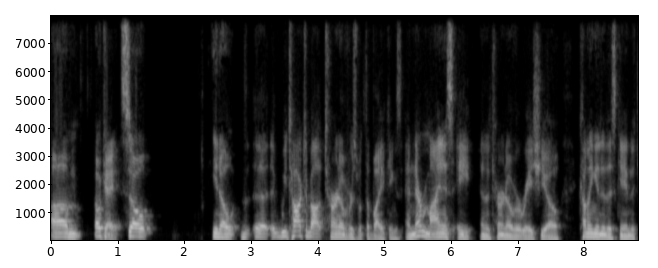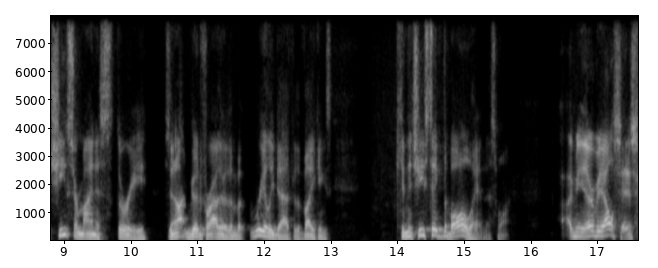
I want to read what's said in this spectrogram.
um, okay, so you know uh, we talked about turnovers with the Vikings, and they're minus eight in the turnover ratio coming into this game. The Chiefs are minus three. So Yeah. not good for either of them, but really bad for the Vikings. Can the Chiefs take the ball away in this one? I mean, everybody else is.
